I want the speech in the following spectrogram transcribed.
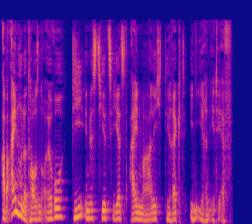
Aber 100.000 Euro, die investiert sie jetzt einmalig direkt in ihren ETF.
